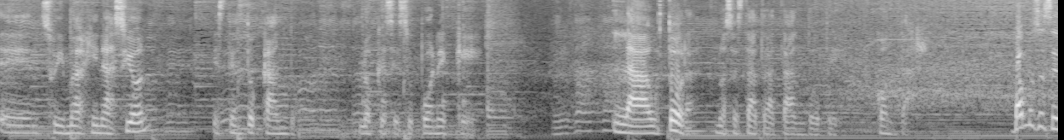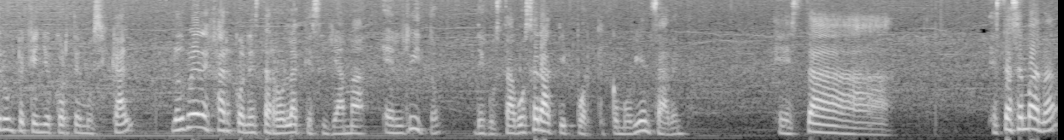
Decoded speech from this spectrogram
en su imaginación estén tocando lo que se supone que la autora nos está tratando de contar. Vamos a hacer un pequeño corte musical. Los voy a dejar con esta rola que se llama El Rito de Gustavo Cerati porque como bien saben, esta, esta semana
